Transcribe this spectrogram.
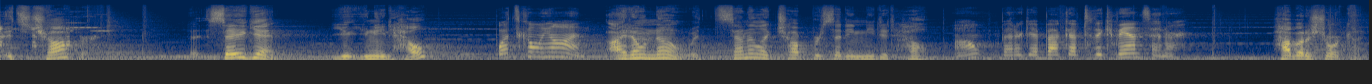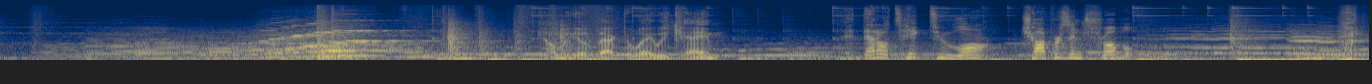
It's Chopper. Say again. You, you need help? What's going on? I don't know. It sounded like Chopper said he needed help. Oh, better get back up to the command center. How about a shortcut? Can't we go back the way we came? That'll take too long. Chopper's in trouble.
